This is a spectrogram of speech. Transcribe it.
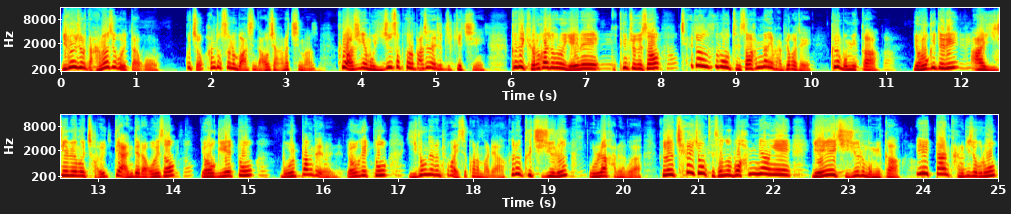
이런 식으로 나눠지고 있다고. 그렇죠? 한덕수는 뭐 아직 나오지 않았지만 그 와중에 뭐 이준석 표로 빠진 애들도 있겠지. 근데 결과적으로 얘네 국힘 쪽에서 최종 후보 돼서 한 명이 발표가 돼. 그럼 뭡니까? 여기들이 아 이재명은 절대 안 되라고 해서 여기에 또 몰빵되는 여기에 또 이동되는 표가 있을 거란 말이야. 그럼 그 지지율은 올라가는 거야. 그럼 최종 대선 후보 한 명의 얘의 지지율은 뭡니까? 일단 단기적으로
